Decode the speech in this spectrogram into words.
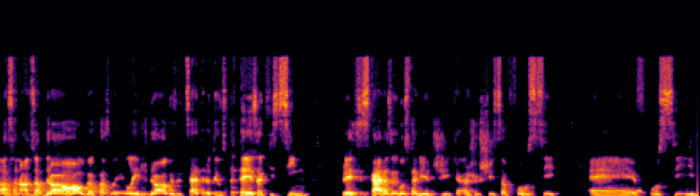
relacionados à droga, com a lei de drogas, etc. Eu tenho certeza que sim, para esses caras eu gostaria de que a justiça fosse, é, fosse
